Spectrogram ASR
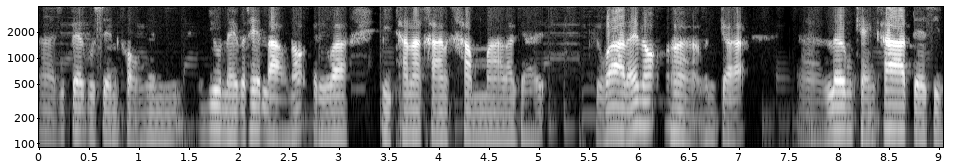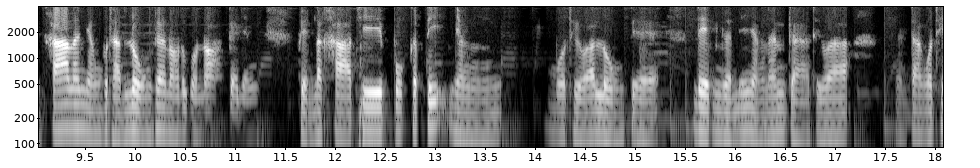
อ่า18%ของเงินอยู่ในประเทศลาวเนาะก็ถือว่ามีธนาคารคำมาแล้วก็คือว่าได้เนาะอ่ามันก็อ่าเริ่มแข็งค่าแต่สินค้านั้นยังบ่ทันลงเท่าเนาะทุกคนเนาะก็ยังเป็นราคาที่ปกติยังบ่ถือว่าลงแต่เรทเงินนี่อย่างนั้นก็ถือว่าเหมือนต่างประเท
